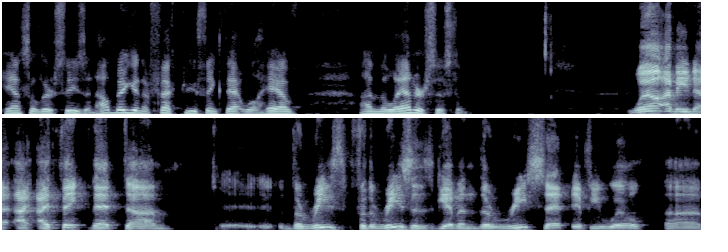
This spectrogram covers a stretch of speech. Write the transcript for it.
canceled their season. How big an effect do you think that will have on the ladder system? Well, I mean, I, I think that um, the reason for the reasons given, the reset, if you will, uh,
